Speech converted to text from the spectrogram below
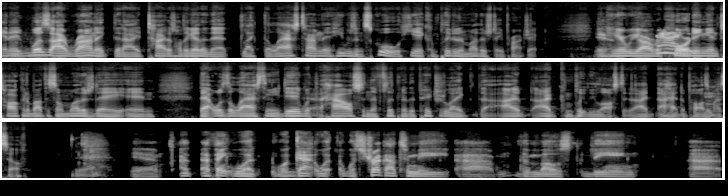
And it was mm-hmm. ironic that I tied us all together that like the last time that he was in school, he had completed a Mother's Day project. And here we are Right. recording and talking about this on Mother's Day, and that was the last thing he did with the house and the flipping of the picture. Like I, I completely lost it. I, I had to pause myself. Yeah. Yeah, I, I think what what got what what struck out to me um, the most being uh,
